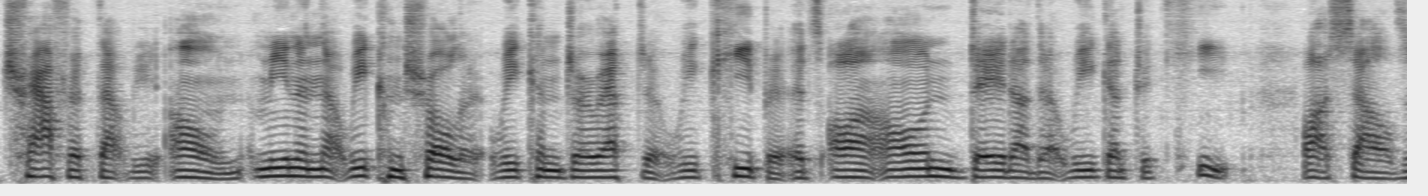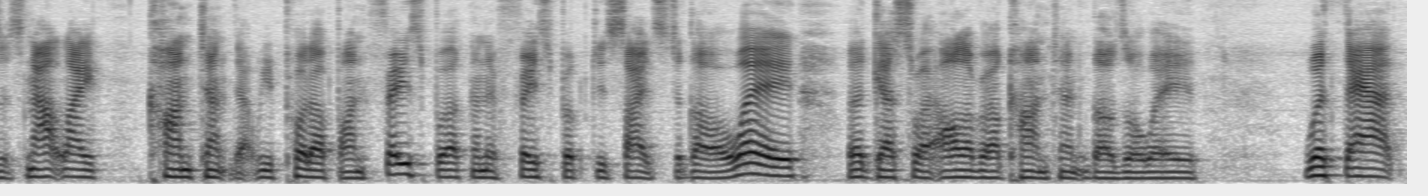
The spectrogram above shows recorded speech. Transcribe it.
traffic that we own, meaning that we control it, we can direct it, we keep it. It's our own data that we get to keep ourselves. It's not like content that we put up on Facebook, and if Facebook decides to go away, well, guess what? All of our content goes away with that,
